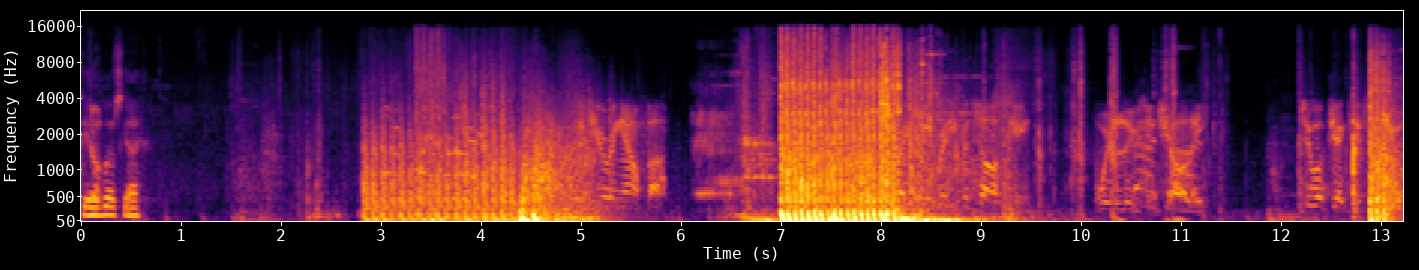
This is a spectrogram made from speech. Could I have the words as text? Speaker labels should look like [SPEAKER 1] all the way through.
[SPEAKER 1] kill. Let's go.
[SPEAKER 2] Securing Alpha. UAV ready for tasking. We're losing Charlie. Two objectives secure.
